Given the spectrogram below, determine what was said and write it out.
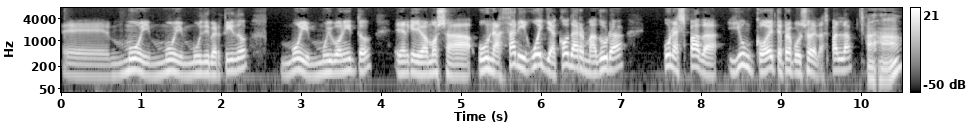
eh, muy, muy, muy divertido, muy, muy bonito, en el que llevamos a una zarigüeya con armadura, una espada y un cohete propulsor en la espalda Ajá.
